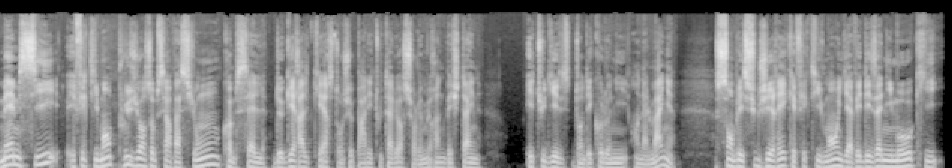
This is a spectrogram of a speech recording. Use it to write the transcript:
même si effectivement plusieurs observations, comme celle de Gerald Kerst dont je parlais tout à l'heure sur le murin de Bechstein, étudié dans des colonies en Allemagne, semblaient suggérer qu'effectivement il y avait des animaux qui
